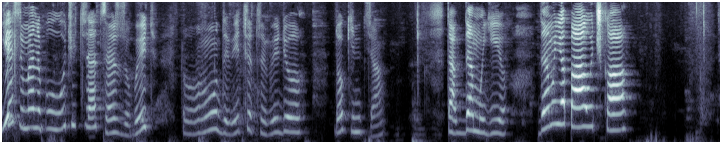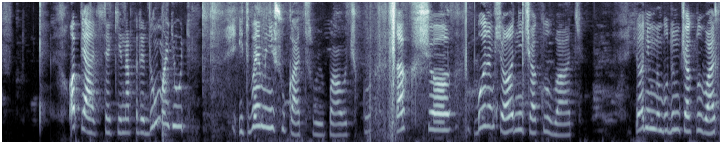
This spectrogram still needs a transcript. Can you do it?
Якщо в мене вийде це зробити, то ну, дивіться це відео до кінця. Так, де мої? Де моя паличка? Опять всякі напридумають. І тепер мені шукати свою паличку. Так що будемо сьогодні чаклувати. Сьогодні ми будемо чаклувати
